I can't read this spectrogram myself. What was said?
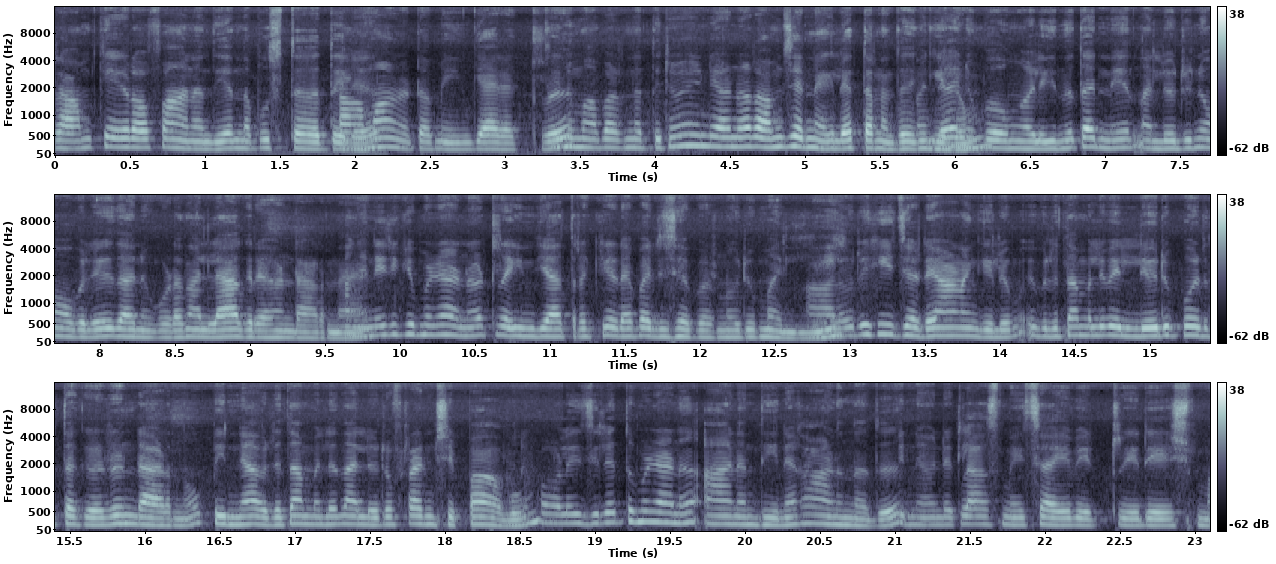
റാം കെയർ ഓഫ് ആനന്ദി എന്ന പുസ്തകത്തിൽ റാമാണ് കേട്ടോ മെയിൻ ക്യാരക്ടർ സിനിമ പഠനത്തിന് വേണ്ടിയാണ് റാം ചെന്നൈയിൽ എത്തണത് അനുഭവങ്ങളിൽ നിന്ന് തന്നെ നല്ലൊരു നോവൽ എഴുതാനും കൂടെ നല്ല ആഗ്രഹം ഉണ്ടായിരുന്നത് അങ്ങനെ ഇരിക്കുമ്പോഴാണ് ട്രെയിൻ യാത്രക്കിടെ പരിചയപ്പെടുന്ന ഒരു മല്ലി. ഒരു ഹിജടയാണെങ്കിലും ഇവർ തമ്മിൽ വലിയൊരു പൊരുത്തക്കേട് ഉണ്ടായിരുന്നു. പിന്നെ അവർ തമ്മിൽ നല്ലൊരു ഫ്രണ്ട്ഷിപ്പ് ആവും. കോളേജിൽ എത്തുമ്പോഴാണ് ആനന്ദിനെ കാണുന്നത്. പിന്നെ അവന്റെ ക്ലാസ്മേറ്റ്സ് ആയ വെട്രി രേഷ്മ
